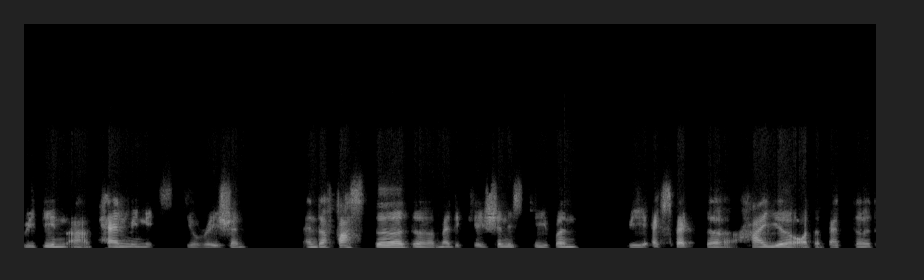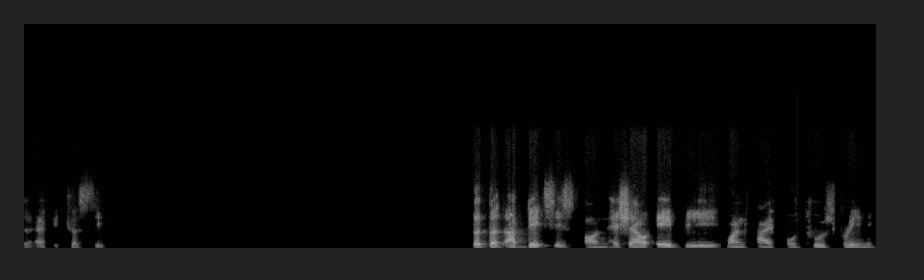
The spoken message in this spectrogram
within uh, 10 minutes duration. And the faster the medication is given, we expect the higher or the better the efficacy. The third update is on HLA-B1502 screening.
